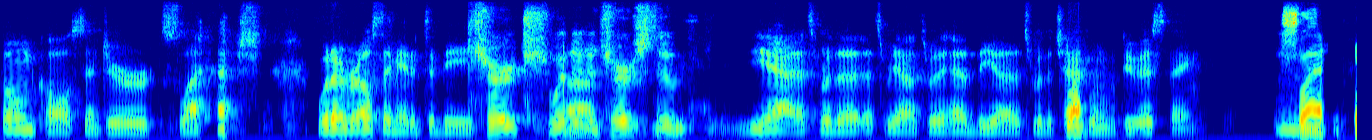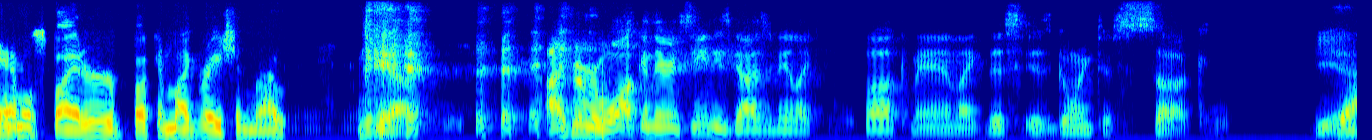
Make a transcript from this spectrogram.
phone call center slash whatever else they made it to be. Church went Uh, into church too. Yeah, that's where the that's yeah that's where they had the uh, that's where the chaplain would do his thing. Slash camel spider fucking migration route. Yeah. I remember walking there and seeing these guys and being like, "Fuck, man! Like this is going to suck." yeah.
